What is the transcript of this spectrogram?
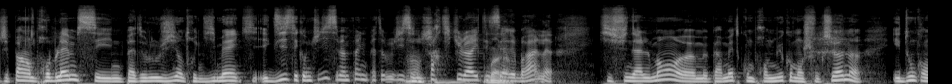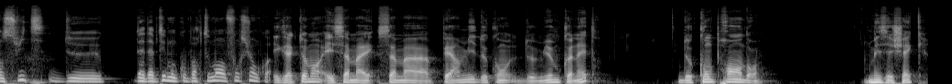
j'ai pas un problème, c'est une pathologie entre guillemets qui existe. Et comme tu dis, c'est même pas une pathologie, c'est une particularité voilà. cérébrale qui finalement euh, me permet de comprendre mieux comment je fonctionne et donc ensuite de d'adapter mon comportement en fonction. Quoi. Exactement. Et ça m'a ça m'a permis de, de mieux me connaître de comprendre mes échecs,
